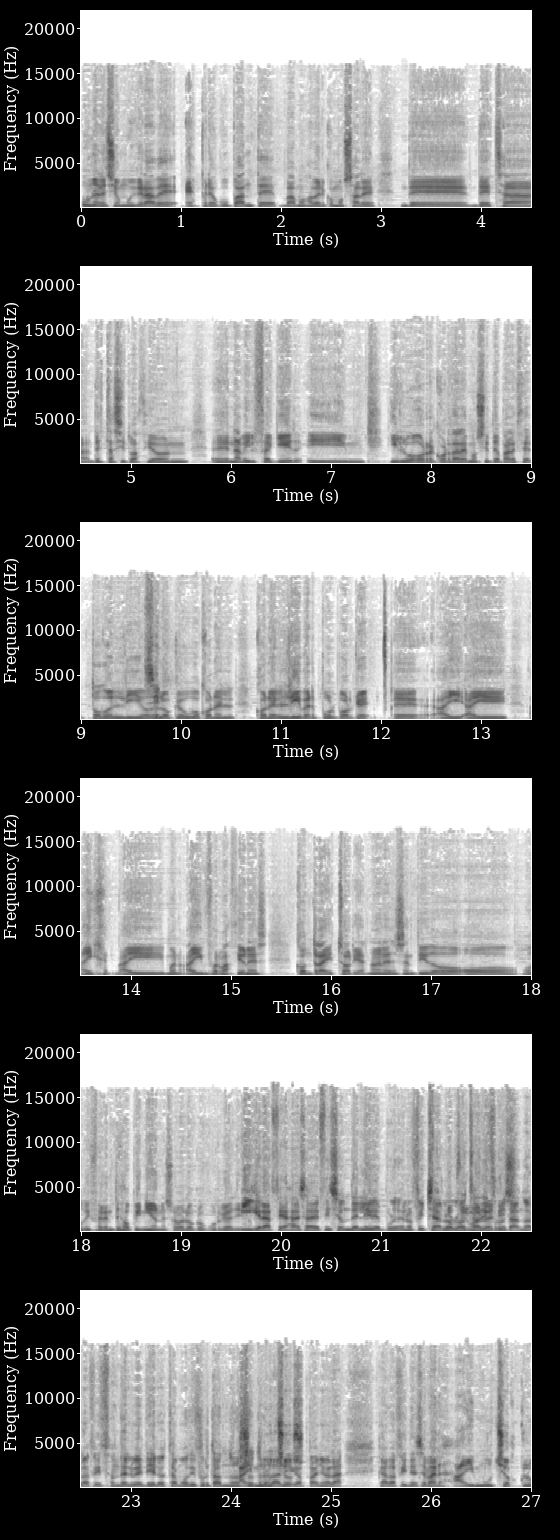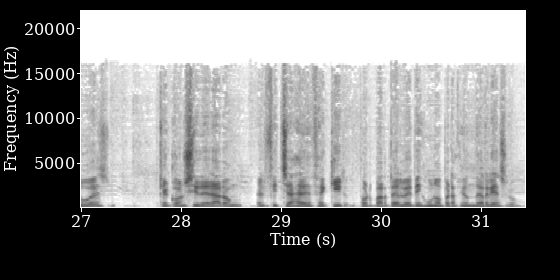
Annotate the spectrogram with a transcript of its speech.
una lesión muy grave, es preocupante, vamos a ver cómo sale de, de esta, de esta situación eh, Nabil Fekir y, y luego recordaremos, si te parece, todo el lío Sí. de lo que hubo con el, con el Liverpool, porque eh, hay, hay, hay, hay, bueno, hay informaciones contradictorias ¿no? en ese sentido o, o- o diferentes opiniones sobre lo que ocurrió allí. Y gracias a esa decisión del Liverpool de no ficharlo, Lo está disfrutando la afición del Betis, lo estamos disfrutando nosotros en la muchos- Liga Española cada fin de semana. Hay muchos clubes que consideraron el fichaje de Fekir por parte del Betis una operación de riesgo.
